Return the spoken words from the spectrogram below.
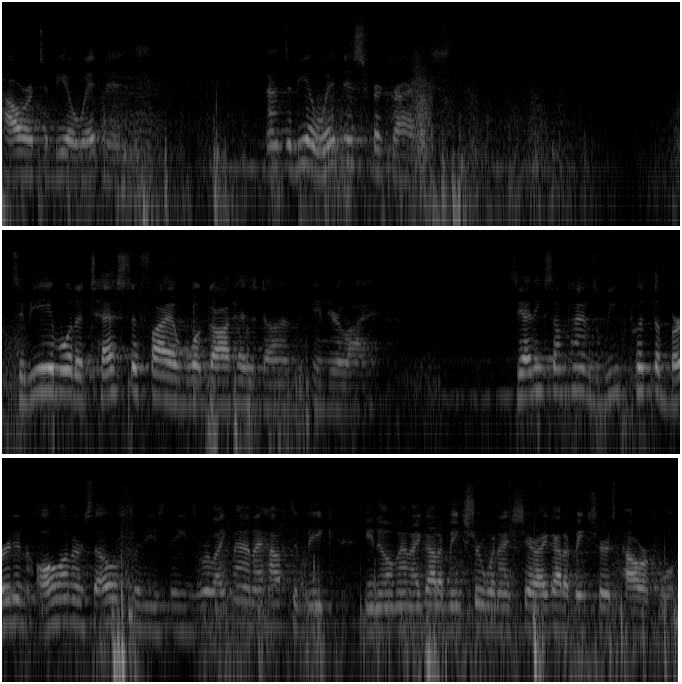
power to be a witness and to be a witness for Christ. To be able to testify of what God has done in your life. See, I think sometimes we put the burden all on ourselves for these things. We're like, man, I have to make, you know, man, I got to make sure when I share, I got to make sure it's powerful.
